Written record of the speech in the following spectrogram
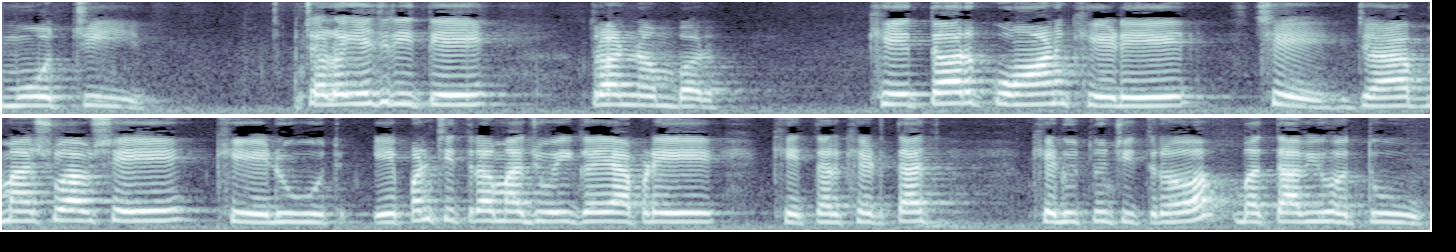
મોચી. ચલો, એ જ રીતે. ત્રણ નંબર. ખેતર કોણ ખેડે? છે. જવાબમાં શું આવશે? ખેડૂત. એ પણ ચિત્રમાં જોઈ ગયા આપણે. ખેતર ખેડતા જ ખેડૂતનું ચિત્ર બતાવ્યું હતું.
